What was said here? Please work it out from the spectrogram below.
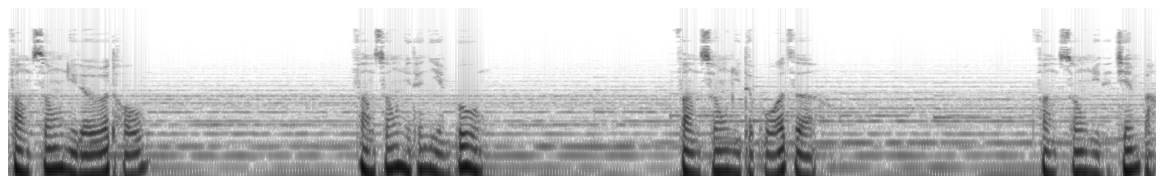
放松你的额头，放松你的脸部，放松你的脖子，放松你的肩膀。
